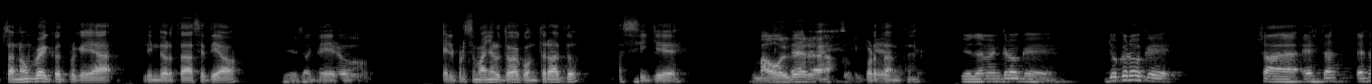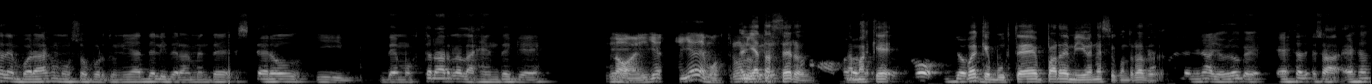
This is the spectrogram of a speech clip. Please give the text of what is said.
O sea, no un breakout porque ya Lindor está seteado, Sí, pero el próximo año le toca contrato, así que Va a volver a es importante. Yo también creo que. Yo creo que O sea, esta, esta temporada es como su oportunidad de literalmente settle y demostrarle a la gente que... No, eh, él ya, él ya demostró Él lo ya que está cero. Nada más que yo- puede que buste un par de millones su contrato. Yo creo que esta, o sea, esta es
